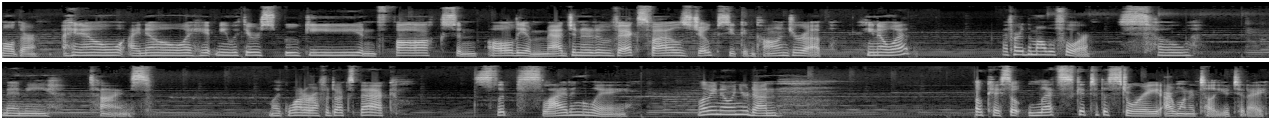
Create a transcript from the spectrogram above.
Mulder. I know, I know, hit me with your spooky and Fox and all the imaginative X Files jokes you can conjure up. You know what? I've heard them all before. So many times. Like water off a duck's back. Slip sliding away. Let me know when you're done. Okay, so let's get to the story I want to tell you today.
